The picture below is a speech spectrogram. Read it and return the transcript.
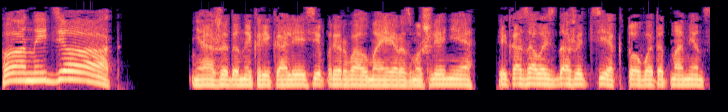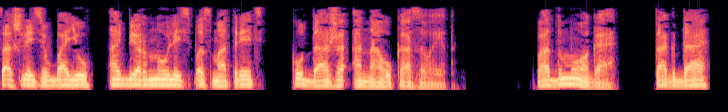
«Он идет!» Неожиданный крик Олеси прервал мои размышления и казалось, даже те, кто в этот момент сошлись в бою, обернулись посмотреть, куда же она указывает. Подмога. Тогда,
